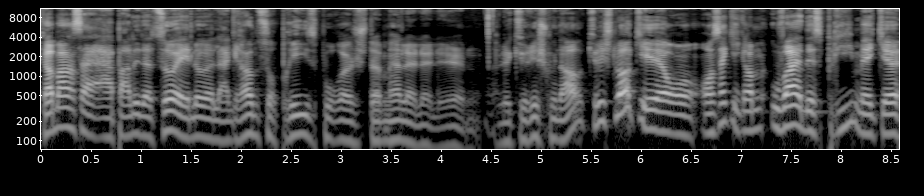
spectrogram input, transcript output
commence à, parler de ça et là, la grande surprise pour euh, justement le, le, curé Chouinard. Curé Chouinard, qui on, sent qu'il est comme ouvert d'esprit, mais que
